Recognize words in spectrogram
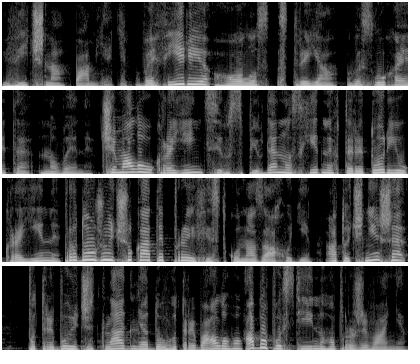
Вічна пам'ять в ефірі Голос Стрия. Ви слухаєте новини. Чимало українців з південно-східних територій України продовжують шукати прихистку на заході, а точніше потребують житла для довготривалого або постійного проживання.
